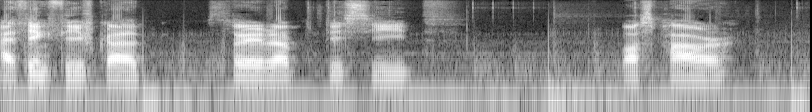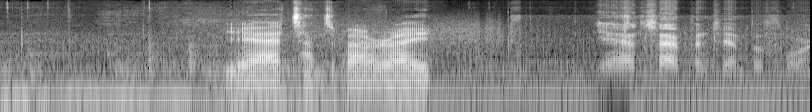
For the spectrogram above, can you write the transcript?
I think they've got straight up deceit, lost power. Yeah, that sounds about right. Yeah, it's happened to him before.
